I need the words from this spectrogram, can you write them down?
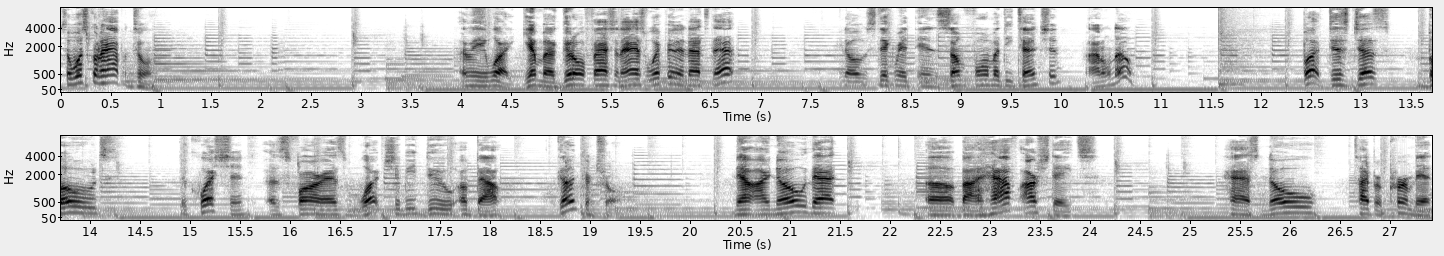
So, what's going to happen to him? I mean, what? Give him a good old fashioned ass whipping and that's that? You know, stick him in some form of detention? I don't know. But this just bodes the question as far as what should we do about gun control. Now, I know that uh, about half our states has no type of permit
